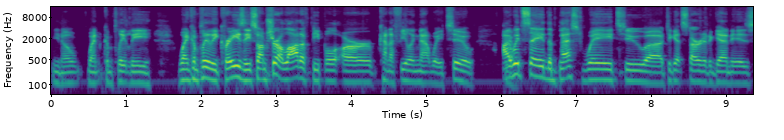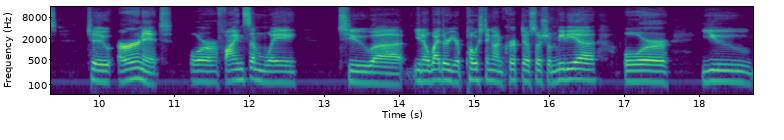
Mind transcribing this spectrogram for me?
you know, went completely went completely crazy. So I'm sure a lot of people are kind of feeling that way too. Yeah. I would say the best way to uh, to get started again is to earn it or find some way to uh, you know whether you're posting on crypto social media or you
